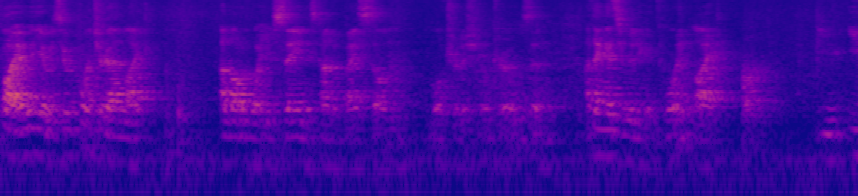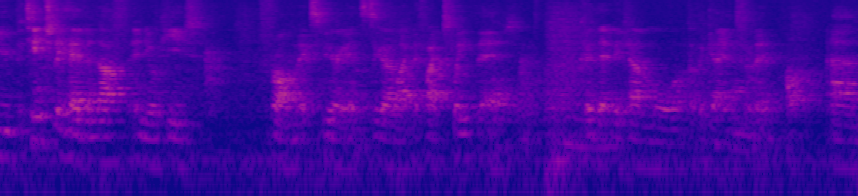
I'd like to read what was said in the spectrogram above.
well, it, yeah, it was your point around like a lot of what you've seen is kind of based on more traditional drills, and I think that's a really good point. Like, you you potentially have enough in your head from experience to go like, if I tweak that, could that become more of a game for me? Um,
